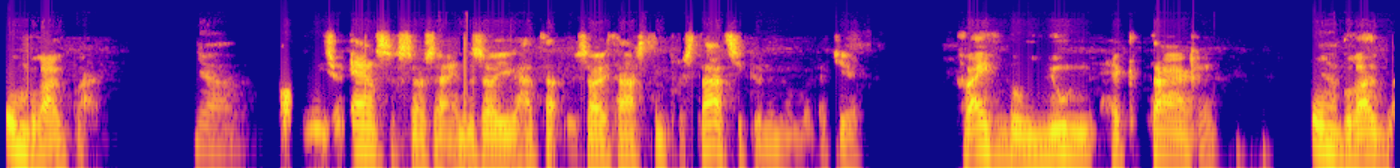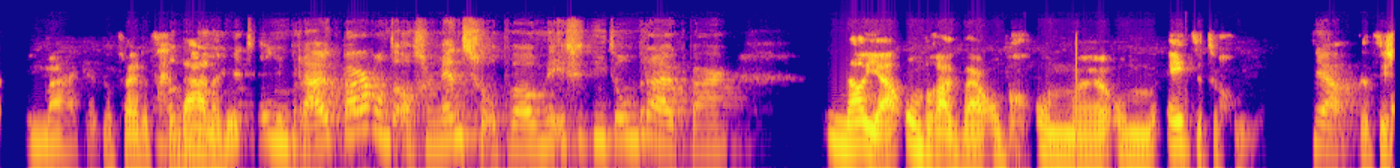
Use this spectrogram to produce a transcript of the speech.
onbruikbaar. Ja. Als het niet zo ernstig zou zijn, dan zou je, het, zou je het haast een prestatie kunnen noemen. Dat je 5 miljoen hectare onbruikbaar kunt maken. Dat wij dat gedaan hebben. Met onbruikbaar, want als er mensen op wonen, is het niet onbruikbaar. Nou ja, onbruikbaar om, om, uh, om eten te groeien. Ja. Dat is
